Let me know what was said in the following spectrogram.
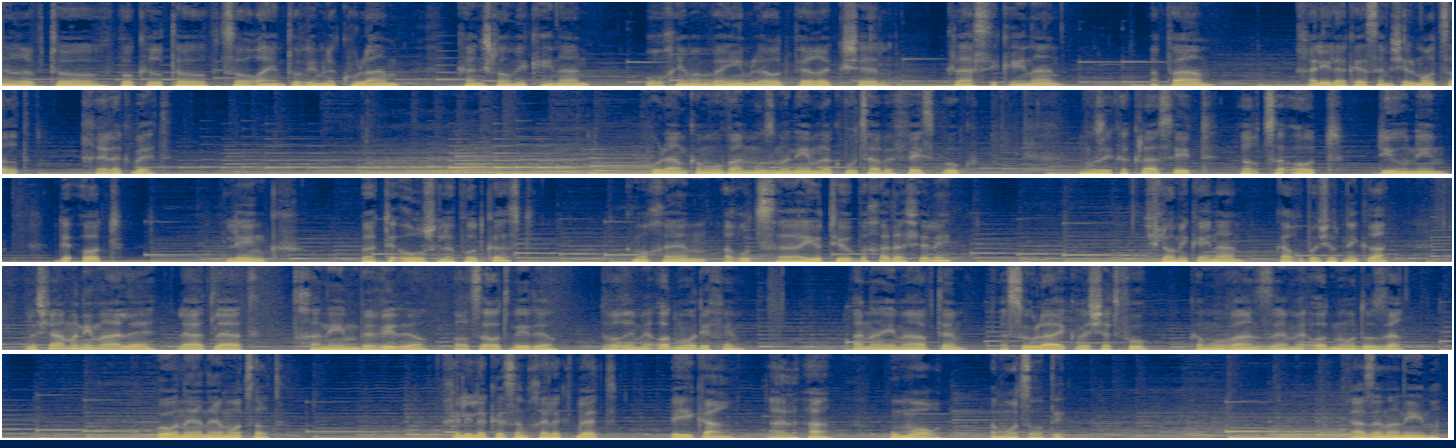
ערב טוב, בוקר טוב, צהריים טובים לכולם, כאן שלומי קינן, ברוכים הבאים לעוד פרק של קלאסי קינן, הפעם חליל הקסם של מוצרט, חלק ב'. כולם כמובן מוזמנים לקבוצה בפייסבוק, מוזיקה קלאסית, הרצאות, דיונים, דעות, לינק בתיאור של הפודקאסט. כמו כן, ערוץ היוטיוב החדש שלי, שלומי קינן, כך הוא פשוט נקרא. לשם אני מעלה לאט לאט תכנים בווידאו, הרצאות וידאו, דברים מאוד מאוד יפים. אנא אם אהבתם, עשו לייק ושתפו, כמובן זה מאוד מאוד עוזר. בואו נהנה מוצרט. חליל הקסם חלק ב', בעיקר על ההומור המוצרטי. האזנה נעימה.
